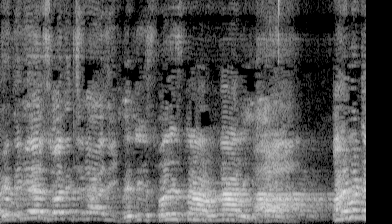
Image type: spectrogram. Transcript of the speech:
వెతికే శోధించినది. వెతికి శోధిస్తా ఉన్నది పరమట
